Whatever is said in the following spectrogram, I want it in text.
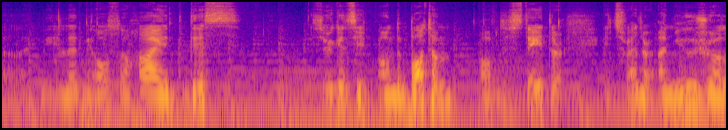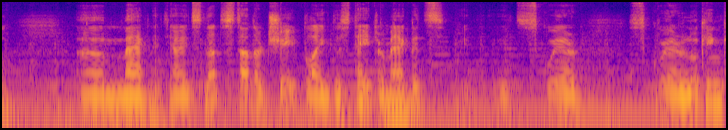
uh, let me let me also hide this so you can see on the bottom of the stator it's rather unusual uh, magnet. Yeah it's not standard shape like the stator magnets it, it's square square looking.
